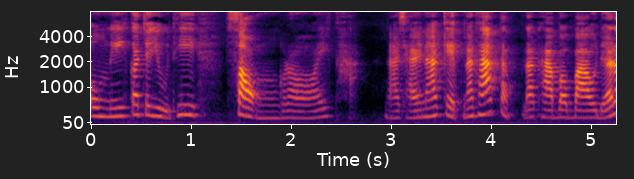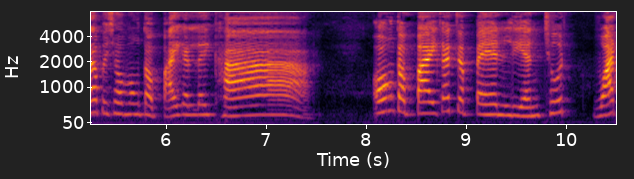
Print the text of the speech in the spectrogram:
องค์นี้ก็จะอยู่ที่ 200 ค่ะน่าใช้น่าเก็บนะคะ กับราคาเบาๆ เดี๋ยวเราไปชมองค์ต่อไปกันเลยค่ะ องค์ต่อไปก็จะเป็นเหรียญชุดวัด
